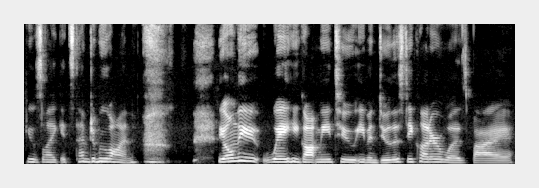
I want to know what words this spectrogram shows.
he was like, it's time to move on. the only way he got me to even do this declutter was by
